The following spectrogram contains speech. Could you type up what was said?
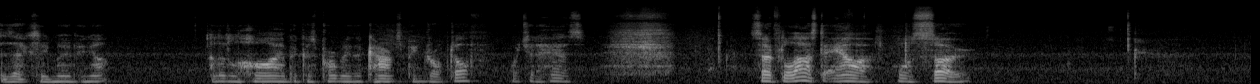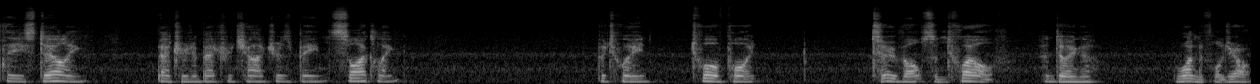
is actually moving up a little higher because probably the current's been dropped off, which it has. So for the last hour or so, the Sterling battery to battery charger has been cycling between 12.2 volts and 12 and doing a wonderful job.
